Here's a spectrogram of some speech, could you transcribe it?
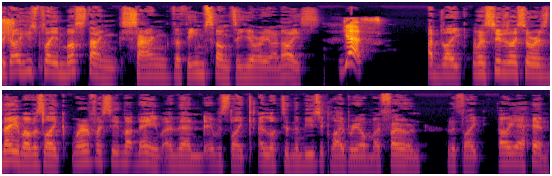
the guy who's playing Mustang sang the theme song to Yuri on Ice. Yes. And like, when, as soon as I saw his name, I was like, "Where have I seen that name?" And then it was like, I looked in the music library on my phone, and it's like, "Oh yeah, him."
